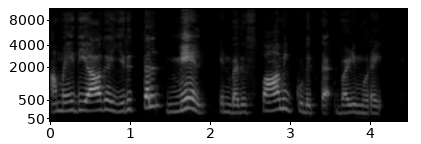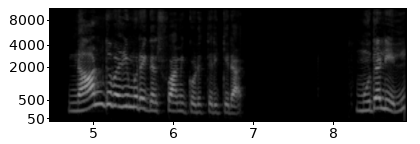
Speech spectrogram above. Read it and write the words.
அமைதியாக இருத்தல் மேல் என்பது சுவாமி கொடுத்த வழிமுறை. நான்கு வழிமுறைகள் சுவாமி கொடுத்திருக்கிறார். முதலில்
